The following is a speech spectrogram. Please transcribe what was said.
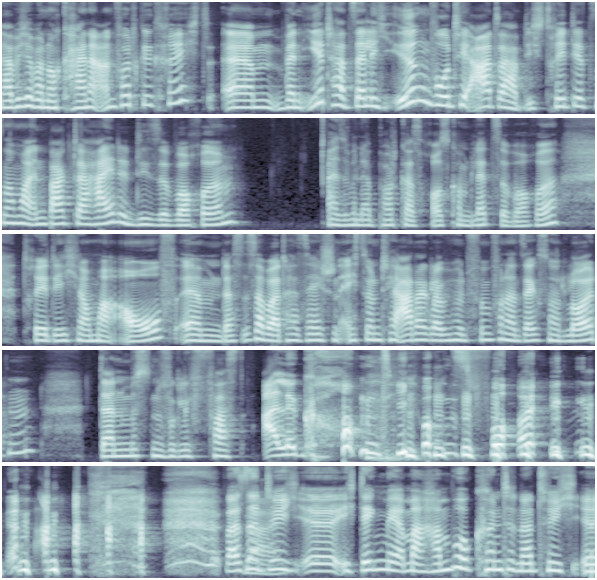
Da habe ich aber noch keine Antwort gekriegt. Ähm, wenn ihr tatsächlich irgendwo Theater habt, ich trete jetzt nochmal in Bagda Heide diese Woche. Also wenn der Podcast rauskommt, letzte Woche, trete ich nochmal auf. Ähm, das ist aber tatsächlich schon echt so ein Theater, glaube ich, mit 500, 600 Leuten. Dann müssten wirklich fast alle kommen, die uns folgen. Was Nein. natürlich, äh, ich denke mir immer, Hamburg könnte natürlich äh,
